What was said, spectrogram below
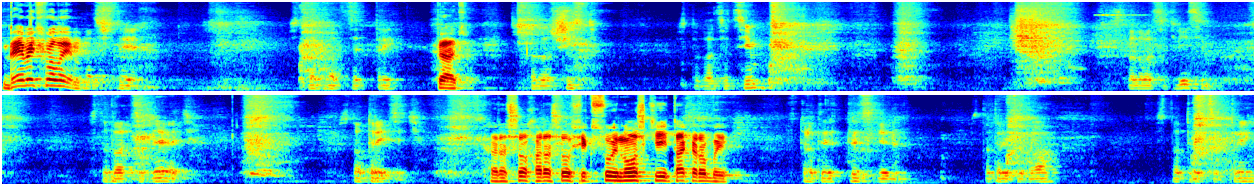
9 хвилин. 24, 123, 5. 126, 127, 128, 129, 130, Хорошо, хорошо. Фіксуй ножки і так і роби. 131, 132, 133,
